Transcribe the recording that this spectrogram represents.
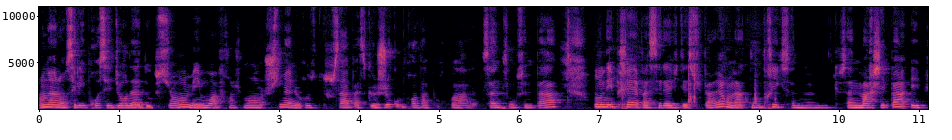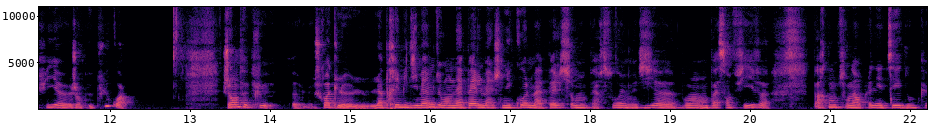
on a lancé les procédures d'adoption, mais moi, franchement, je suis malheureuse de tout ça parce que je comprends pas pourquoi ça ne fonctionne pas. On est prêt à passer la vitesse supérieure, on a compris que ça ne, marchait pas, et puis euh, j'en peux plus, quoi. J'en peux plus. Euh, je crois que l'après-midi même de mon appel, ma gynéco, elle m'appelle sur mon perso, elle me dit bon, on passe en FIV. Par contre, on est en plein été, donc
